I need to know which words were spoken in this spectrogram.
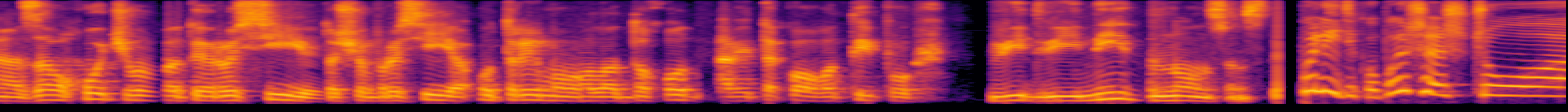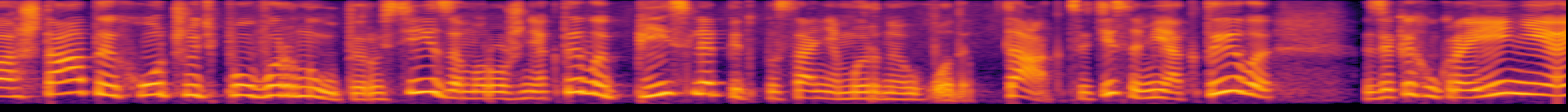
Е, заохочувати Росію, то щоб Росія отримувала доход навіть такого типу від війни нонсенс. Політіко пише, що Штати хочуть повернути Росії заморожені активи після підписання мирної угоди. Так, це ті самі активи, з яких Україні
